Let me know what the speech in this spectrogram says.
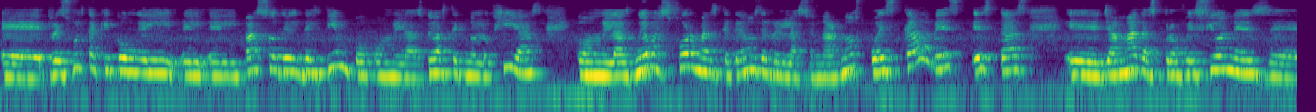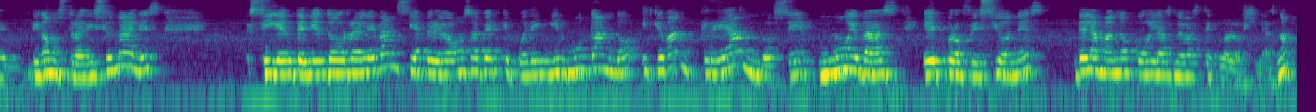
eh, resulta que con el, el, paso del, del, tiempo, con las nuevas tecnologías, con las nuevas formas que tenemos de relacionarnos, pues cada vez estas eh, llamadas profesiones, eh, digamos, tradicionales, siguen teniendo relevancia, pero vamos a ver que pueden ir mutando y que van creándose nuevas eh, profesiones de la mano con las nuevas tecnologías, ¿no?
